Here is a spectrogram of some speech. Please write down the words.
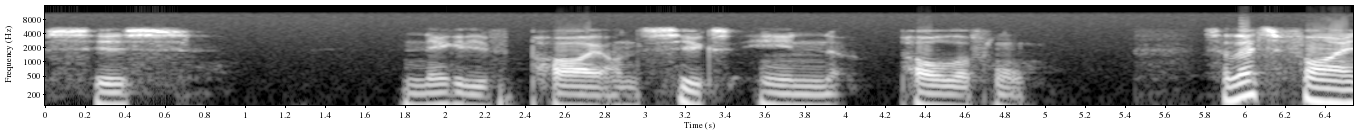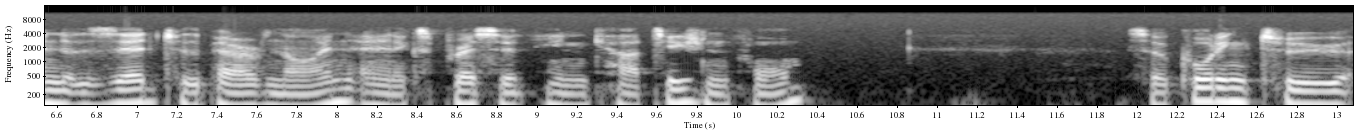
cis negative pi on 6 in polar form. So let's find z to the power of 9 and express it in Cartesian form. So according to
